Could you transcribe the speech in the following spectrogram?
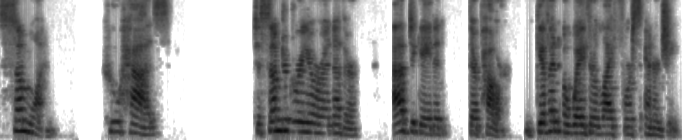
someone who has, to some degree or another, abdicated their power given away their life force energy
